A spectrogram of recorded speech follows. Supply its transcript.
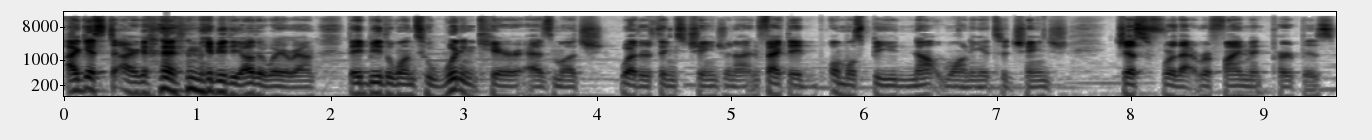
I guess maybe the other way around. They'd be the ones who wouldn't care as much whether things change or not. In fact, they'd almost be not wanting it to change just for that refinement purpose.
